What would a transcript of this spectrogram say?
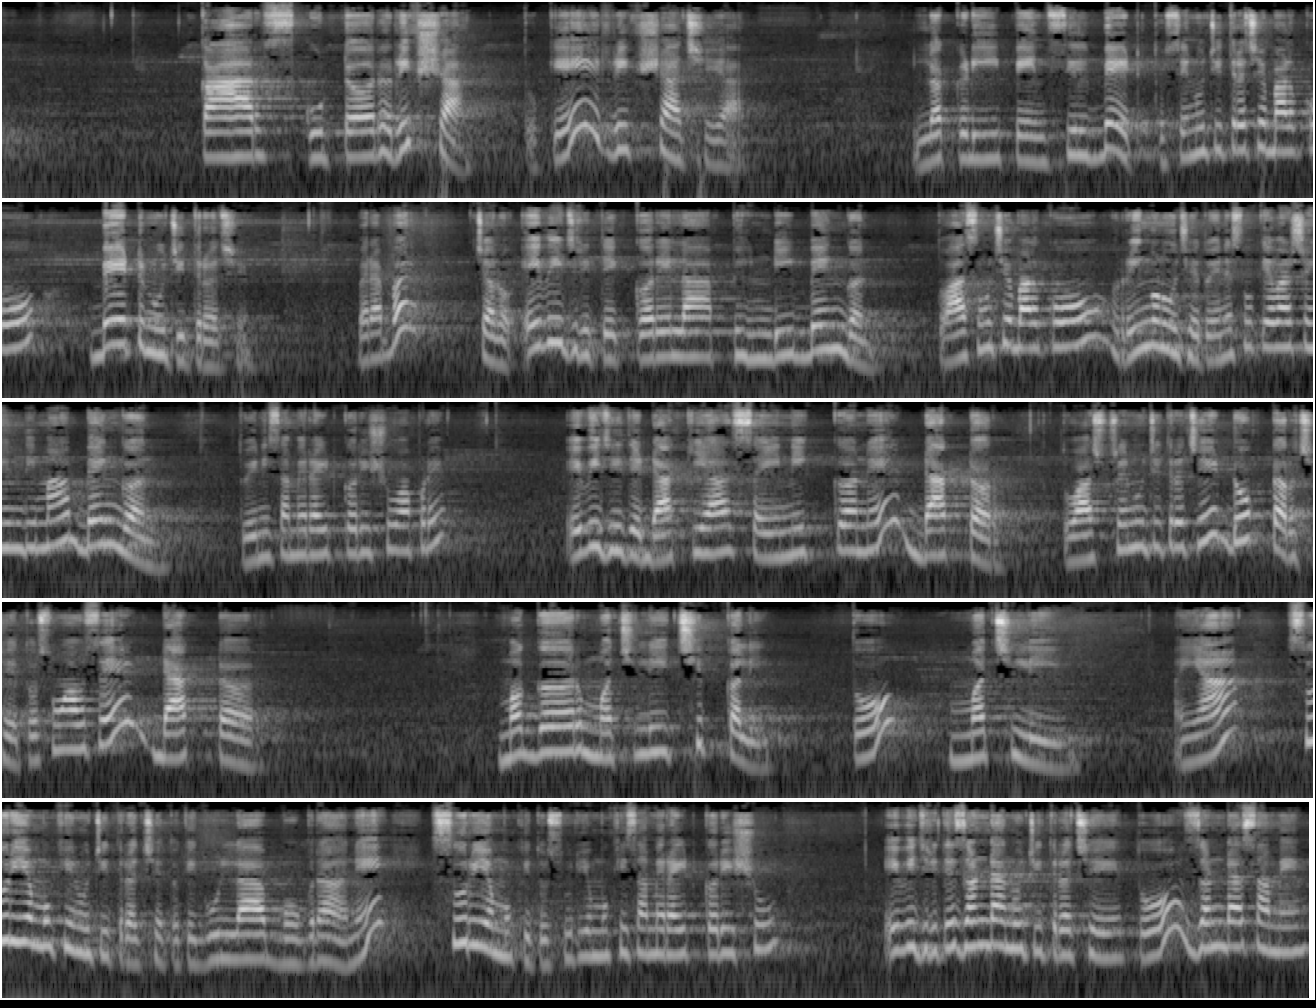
Car, scooter, rickshaw. તો કે રિક્ષા છે આ. લકડી, પેન્સિલ, બેટ. તો શેનું ચિત્ર છે બાળકો? બેટનું ચિત્ર છે. બરાબર? ચલો, એવી જ રીતે કરેલા ભીંડી બેંગન. તો આ શું છે બાળકો? રીંગણું છે. તો એને શું કહેવાશે હિન્દીમાં? બેંગન. તો એની સામે રાઈટ કરીશું આપણે. એવી જ રીતે ડાકિયા, સૈનિક અને ડાક્ટર. તો આ શેનું ચિત્ર છે? ડોક્ટર છે. તો શું આવશે? ડાક્ટર. મગર, મછલી, છીપકલી. તો મછલી. અહીંયા સૂર્યમુખીનું ચિત્ર છે. તો કે ગુલાબ, મોગરા અને સૂર્યમુખી. તો સૂર્યમુખી સામે રાઈટ કરીશું. એવી જ રીતે ઝંડાનું ચિત્ર છે. તો ઝંડા સામે.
